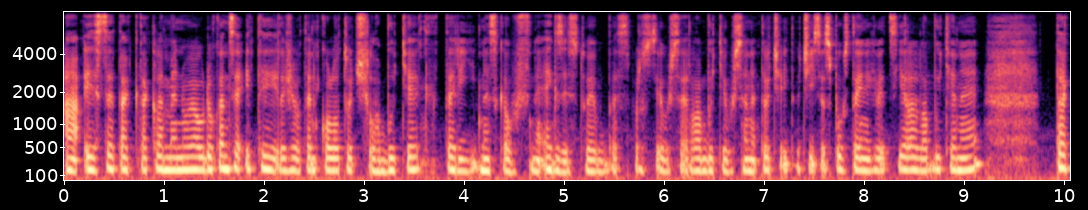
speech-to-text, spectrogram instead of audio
A i se tak takhle jmenujou dokonce i ty, že jo, ten kolotoč Labutě, který dneska už neexistuje vůbec, prostě už se Labutě už se netočí, točí se spousta jiných věcí, ale Labutě ne. Tak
